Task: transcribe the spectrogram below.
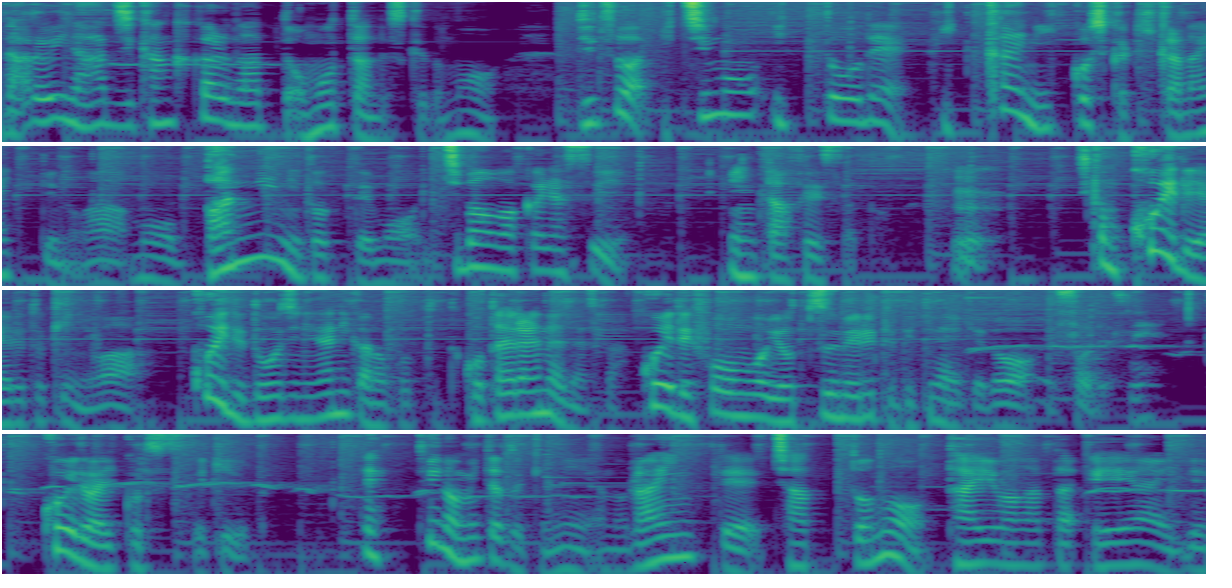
だるいな時間かかるなって思ったんですけども実は一問一答で1回に1個しか聞かないっていうのがもう万人にとっても一番分かりやすいインターフェースだとうん。しかも声でやるときには声で同時に何かのことって答えられないじゃないですか声でフォームを4つ埋めるってできないけどそうですね。声では1個ずつできると。でっていうのを見た時にあの LINE ってチャットの対話型 AI で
